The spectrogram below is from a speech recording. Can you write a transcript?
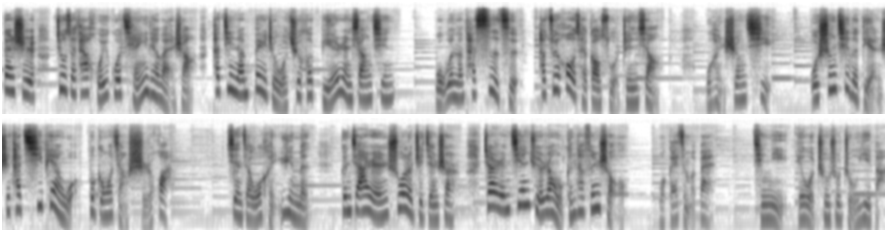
但是就在他回国前一天晚上，他竟然背着我去和别人相亲。我问了他四次，他最后才告诉我真相。我很生气，我生气的点是他欺骗我，不跟我讲实话。现在我很郁闷，跟家人说了这件事儿，家人坚决让我跟他分手。我该怎么办？请你给我出出主意吧。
